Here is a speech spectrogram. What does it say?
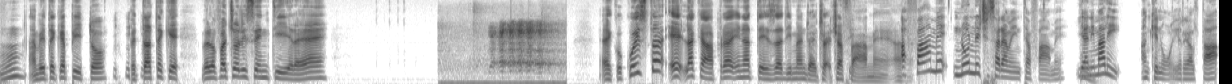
Mm? Avete capito? Aspettate che ve lo faccio risentire, eh? Ecco, questa è la capra in attesa di mangiare, cioè c'ha sì. fame. Ha fame, non necessariamente ha fame. Gli mm. animali, anche noi in realtà,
